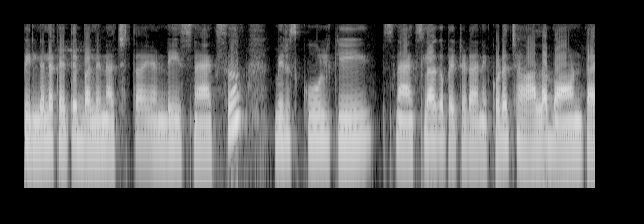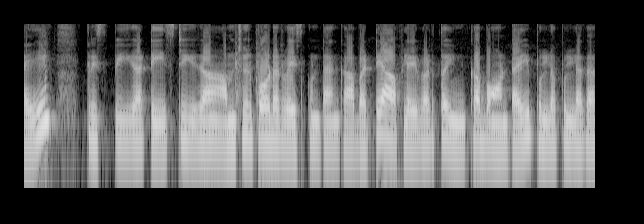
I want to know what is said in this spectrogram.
పిల్లలకైతే భలే నచ్చుతాయండి ఈ స్నాక్స్. మీరు స్కూల్కి స్నాక్స్ లాగా పెట్టడానికి కూడా చాలా బాగుంటాయి. క్రిస్పీగా టేస్టీగా ఆమ్చూర్ పౌడర్ వేసుకుంటాం కాబట్టి ఆ ఫ్లేవర్తో ఇంకా బాగుంటాయి. పుల్ల పుల్లగా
